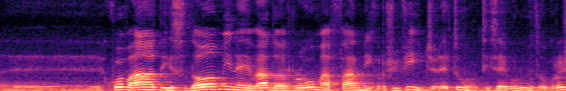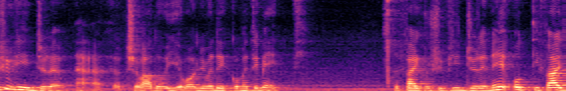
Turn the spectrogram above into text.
Eh, Quo vadis domine, vado a Roma a farmi crocifiggere, tu non ti sei voluto crocifiggere, eh, ci vado io, voglio vedere come ti metti. Fai crocifiggere me o ti fai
